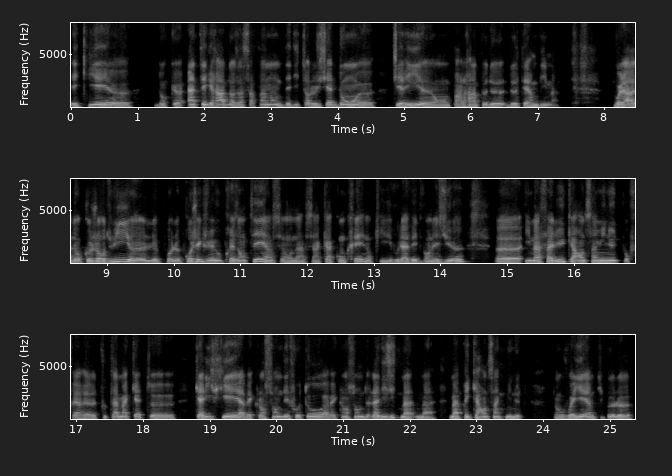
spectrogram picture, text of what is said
et qui est donc intégrable dans un certain nombre d'éditeurs logiciels, dont Thierry, on parlera un peu de, de termes BIM. Voilà, donc aujourd'hui, euh, le, projet que je vais vous présenter, hein, c'est un cas concret, donc vous l'avez devant les yeux. Euh, il m'a fallu 45 minutes pour faire euh, toute la maquette qualifiée avec l'ensemble des photos, avec l'ensemble de la visite m'a pris 45 minutes. Donc vous voyez un petit peu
